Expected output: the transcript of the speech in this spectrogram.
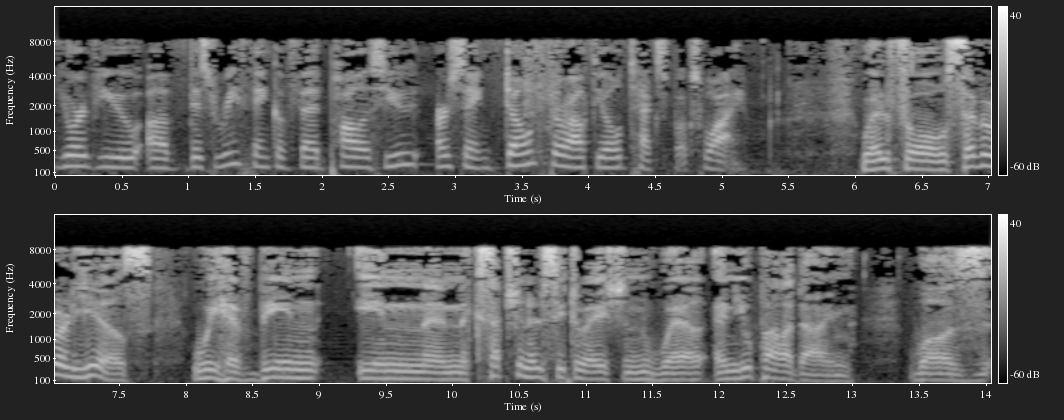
your view of this rethink of Fed policy. You are saying don't throw out the old textbooks. Why? Well, for several years, we have been in an exceptional situation where a new paradigm was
